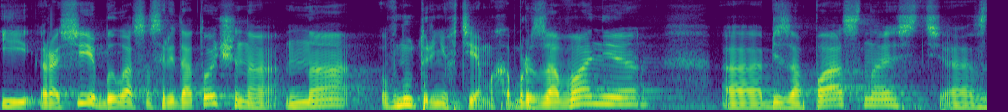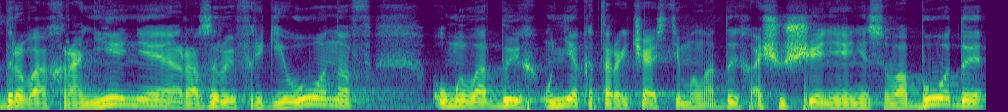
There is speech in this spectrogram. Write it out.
И Россия была сосредоточена на внутренних темах образования, Э, безопасность, э, здравоохранение, разрыв регионов, у молодых, у некоторой части молодых ощущение несвободы,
